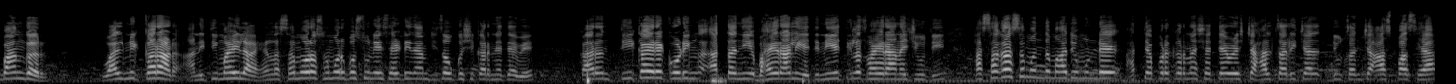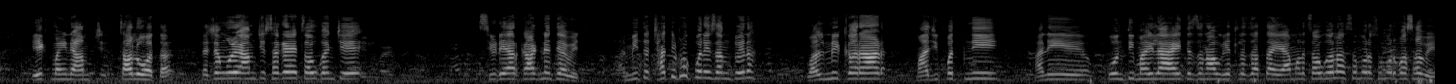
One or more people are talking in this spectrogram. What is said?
बाळाजी बांगर वाल्मिक कराड आणि ती महिला ह्यांना समोरासमोर बसून यासाठी आमची चौकशी करण्यात यावे. कारण ती काय रेकॉर्डिंग आता नि बाहेर आली आहे ती नियतीलाच बाहेर आणायची होती. हा सगळा संबंध महादेव मुंडे हत्या प्रकरणाच्या त्यावेळेसच्या हालचालीच्या दिवसांच्या आसपास ह्या एक महिने आमचे चालू होता. त्याच्यामुळे आमचे सगळ्या चौकांचे सी डी आर काढण्यात यावेत. मी तर छाती ठोकपणे सांगतोय ना वाल्मिक कराड माझी पत्नी आणि कोणती महिला आहे त्याचं नाव घेतलं जात आहे आम्हाला चौघाला समोरासमोर बसावे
